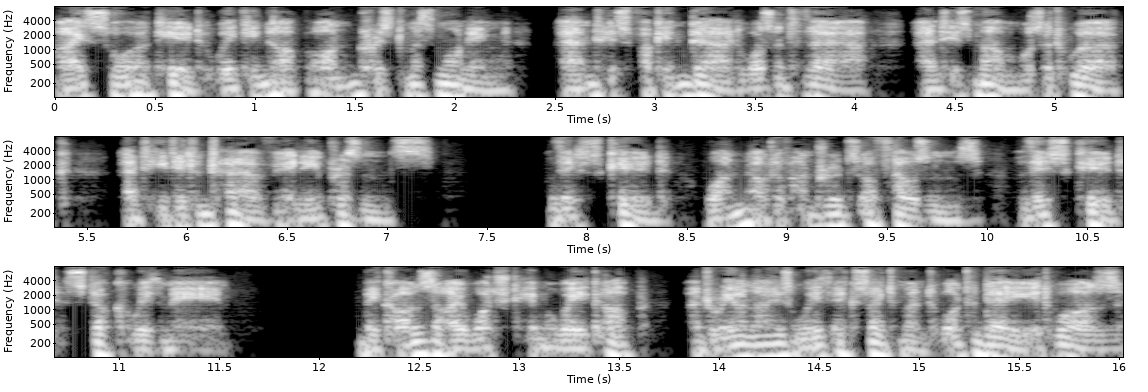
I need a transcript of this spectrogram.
I saw a kid waking up on Christmas morning, and his fucking dad wasn't there, and his mum was at work, and he didn't have any presents. This kid, one out of hundreds of thousands, this kid stuck with me. Because I watched him wake up and realize with excitement what day it was,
